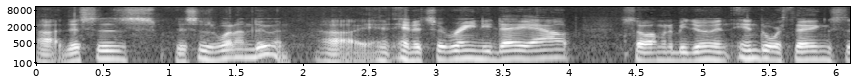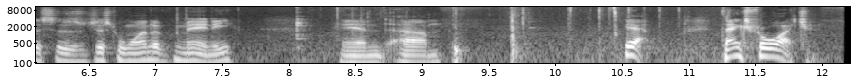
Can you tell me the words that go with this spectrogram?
uh, this is this is what I'm doing. Uh, and, and, it's a rainy day out, so I'm going to be doing indoor things. This is just one of many. And um, yeah, thanks for watching.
